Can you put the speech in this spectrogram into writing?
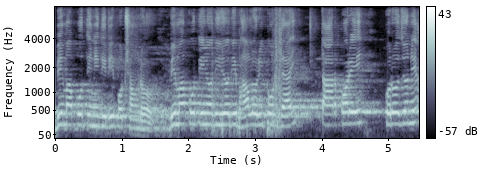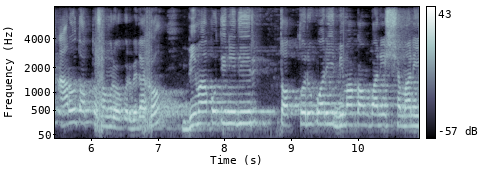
বিমা প্রতিনিধি রিপোর্ট সংগ্রহ। বিমা প্রতিনিধি যদি ভালো রিপোর্ট দেয়, তারপরে প্রয়োজনে আরও তথ্য সংগ্রহ করবে। দেখো, বিমা প্রতিনিধির তথ্যর উপরই বিমা কোম্পানির মানে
